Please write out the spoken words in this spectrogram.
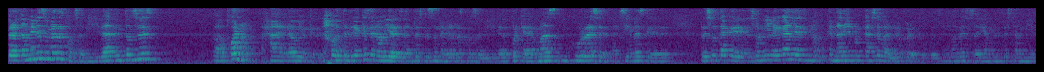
Pero también es una responsabilidad. Entonces, ah, bueno, ajá, era obvio que... O tendría que ser obvio desde antes que es una gran responsabilidad porque además incurres en acciones que resulta que son ilegales, ¿no? Que nadie nunca hace valer, pero que pues no necesariamente están bien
